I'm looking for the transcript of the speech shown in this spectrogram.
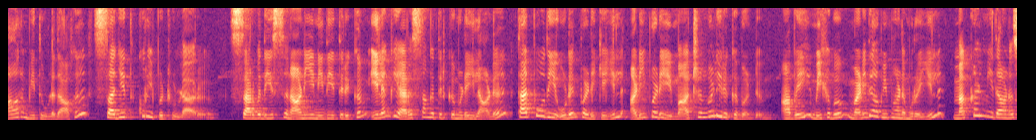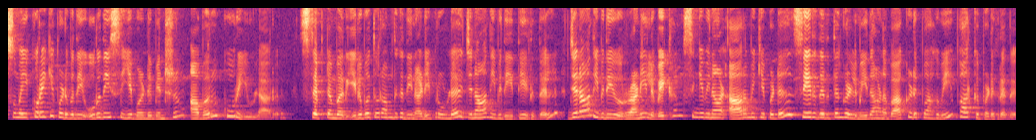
ஆரம்பித்துள்ளதாக சஜித் குறிப்பிட்டுள்ளார். சர்வதேச நாணய நிதியத்திற்கும் இலங்கை அரசாங்கத்திற்கும் இடையிலான தற்போதைய உடன்படிக்கையில் அடிப்படை மாற்றங்கள் இருக்க வேண்டும். அவை மிகவும் மனிதாபிமான முறையில் மக்கள் மீதான சுமை குறைக்கப்படுவதை உறுதி செய்ய வேண்டும் என்றும் அவர் கூறியுள்ளார். செப்டம்பர் இருபத்தோராம் தேதி நடைபெறவுள்ள ஜனாதிபதி தேர்தல். ஜனாதிபதி ரணில் விக்ரம்சிங்கவினால் ஆரம்பிக்கப்பட்ட சீர்திருத்தங்கள் மீதான வாக்கெடுப்பாகவே பார்க்கப்படுகிறது.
